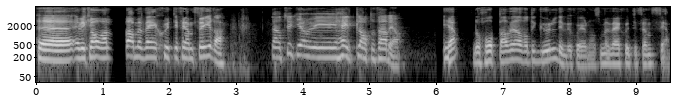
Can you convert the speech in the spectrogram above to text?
Eh, är vi klara där med V75 4? Där tycker jag vi är helt klart och färdiga. Ja, då hoppar vi över till gulddivisionen som är V75 5.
